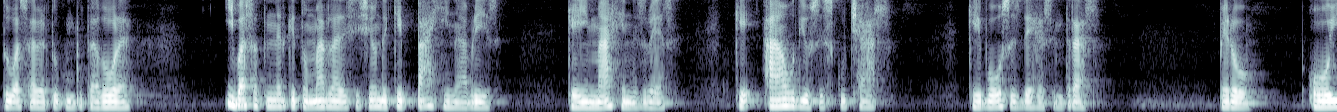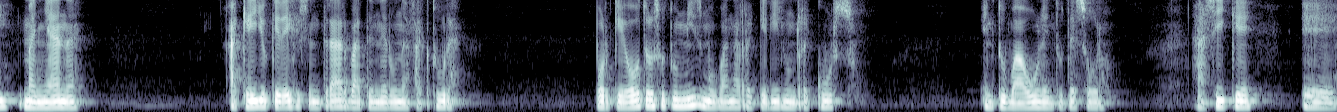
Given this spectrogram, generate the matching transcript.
tú vas a ver tu computadora y vas a tener que tomar la decisión de qué página abrir, qué imágenes ver, qué audios escuchar, qué voces dejas entrar. Pero hoy, mañana, aquello que dejes entrar va a tener una factura, porque otros o tú mismo van a requerir un recurso en tu baúl, en tu tesoro. Así que, eh,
